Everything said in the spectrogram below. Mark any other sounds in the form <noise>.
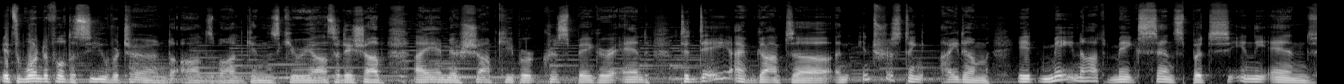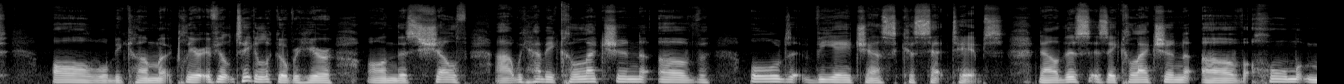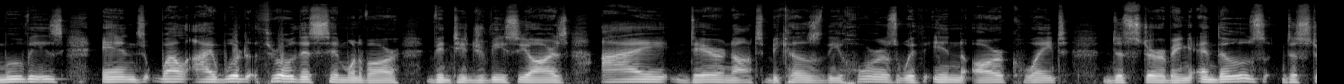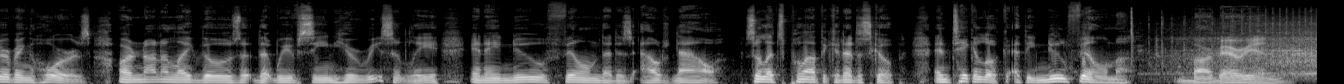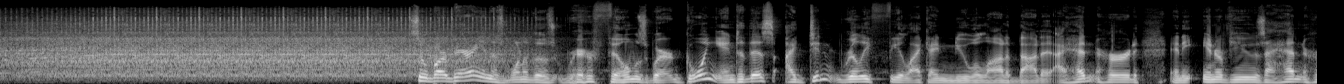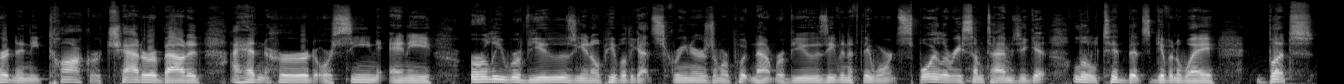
It's wonderful to see you return to Odds Bodkin's Curiosity Shop. I am your shopkeeper, Chris Baker, and today I've got uh, an interesting item. It may not make sense, but in the end, all will become clear. If you'll take a look over here on this shelf, uh, we have a collection of old VHS cassette tapes. Now, this is a collection of home movies, and while I would throw this in one of our vintage VCRs, I dare not because the horrors within are quite disturbing, and those disturbing horrors are not unlike those that we've seen here recently in a new film that is out now. So let's pull out the kinetoscope and take a look at the new film, Barbarian. So, Barbarian is one of those rare films where going into this, I didn't really feel like I knew a lot about it. I hadn't heard any interviews, I hadn't heard any talk or chatter about it, I hadn't heard or seen any early reviews, you know, people that got screeners and were putting out reviews, even if they weren't spoilery, sometimes you get little tidbits given away. But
